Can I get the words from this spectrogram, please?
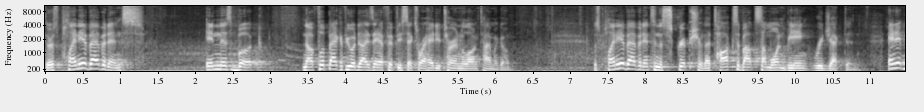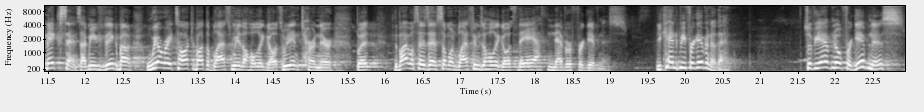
There's plenty of evidence in this book. Now flip back if you would to Isaiah 56 where I had you turn a long time ago. There's plenty of evidence in the scripture that talks about someone being rejected. And it makes sense. I mean, if you think about, we already talked about the blasphemy of the Holy Ghost. We didn't turn there. But the Bible says that if someone blasphemes the Holy Ghost, they ask never forgiveness. You can't be forgiven of that. So if you have no forgiveness,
